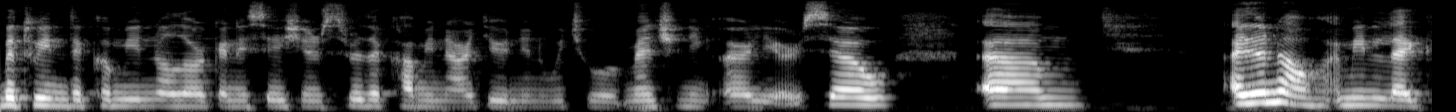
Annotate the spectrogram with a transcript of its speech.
between the communal organizations through the Communard Union, which we were mentioning earlier. So um, I don't know. I mean, like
